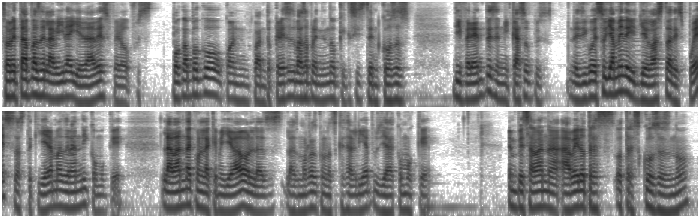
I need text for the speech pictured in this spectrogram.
son etapas de la vida y edades, pero pues poco a poco cuando, creces vas aprendiendo que existen cosas diferentes. En mi caso, pues les digo, eso ya me llegó hasta después, hasta que ya era más grande y como que la banda con la que me llevaba, las, las morras con las que salía, pues ya como que empezaban a, ver otras, otras cosas, ¿no?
